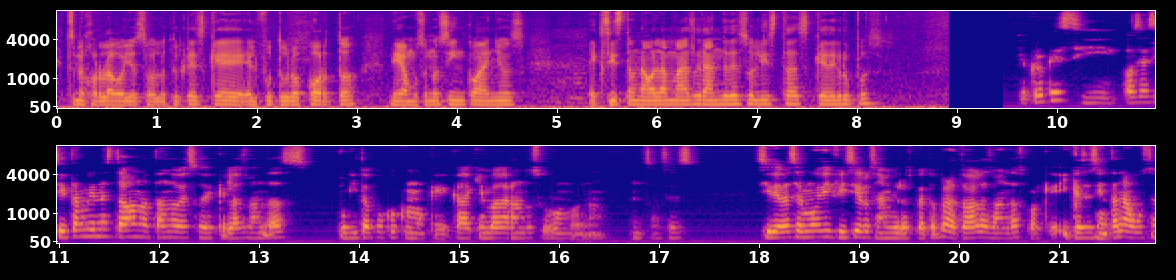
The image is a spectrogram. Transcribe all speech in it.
entonces mejor lo hago yo solo. ¿Tú crees que el futuro corto, digamos unos cinco años, exista una ola más grande de solistas que de grupos? Yo creo que sí. O sea, sí también he estado notando eso de que las bandas poquito a poco como que cada quien va agarrando su rumbo, ¿no? Entonces, sí debe ser muy difícil, o sea, mi respeto para todas las bandas porque y que se sientan a gusto,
